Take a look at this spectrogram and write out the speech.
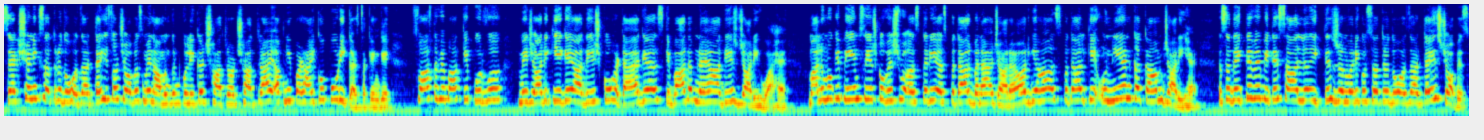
शैक्षणिक सत्र 2023 और 24 में नामांकन को लेकर छात्र और छात्राएँ अपनी पढ़ाई को पूरी कर सकेंगे। स्वास्थ्य विभाग के पूर्व में जारी किए गए आदेश को हटाया गया। इसके बाद अब नया आदेश जारी हुआ है। मालूम हो कि पीएमसीएच को विश्व स्तरीय अस्पताल बनाया जा रहा है और यहाँ अस्पताल के उन्नयन का काम जारी है। इसे देखते हुए बीते साल 31 जनवरी को सत्र 2023-24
